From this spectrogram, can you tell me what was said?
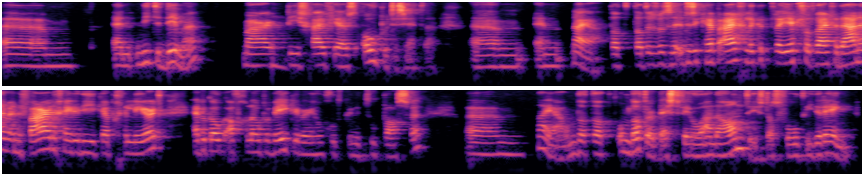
Um, en niet te dimmen, maar die schuif juist open te zetten. Um, en nou ja, dat, dat is, dus ik heb eigenlijk het traject wat wij gedaan hebben en de vaardigheden die ik heb geleerd, heb ik ook afgelopen weken weer heel goed kunnen toepassen. Um, nou ja, omdat, dat, omdat er best veel aan de hand is, dat voelt iedereen.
